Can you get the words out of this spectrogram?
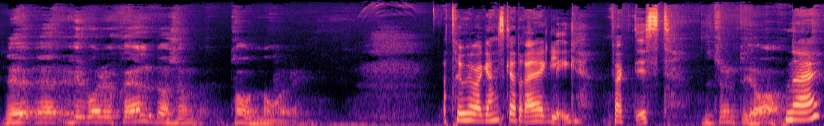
Du, eh, hur var du själv då som tonåring? Jag tror jag var ganska dräglig, faktiskt. Det tror inte jag. Nej.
